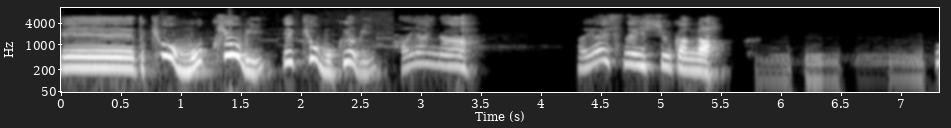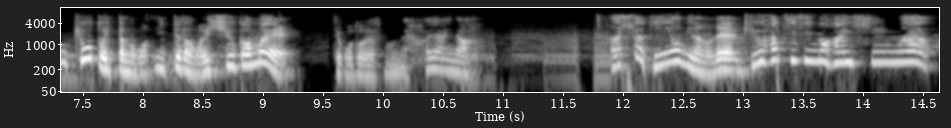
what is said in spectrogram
えーと、今日木曜日？え、今日木曜日？早いな。早いっすね、一週間が。もう京都行ったのが、行ってたのが一週間前ってことですもんね。早いな。明日金曜日なので、18時の配信は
